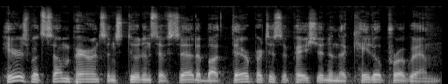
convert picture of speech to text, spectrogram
Here's what some parents and students have said about their participation in the Cato program.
